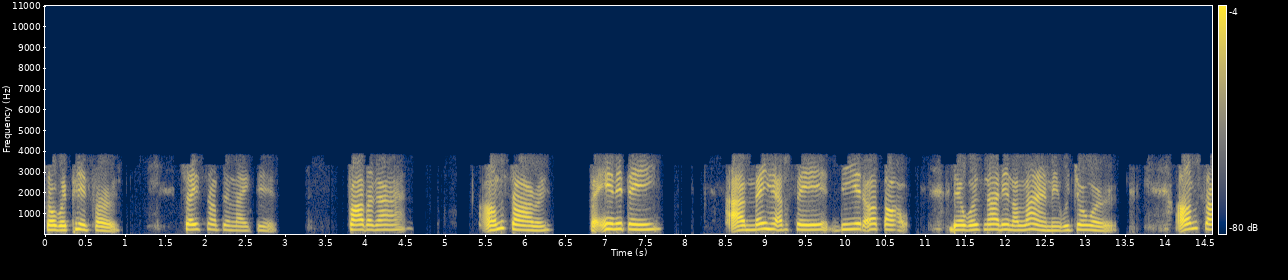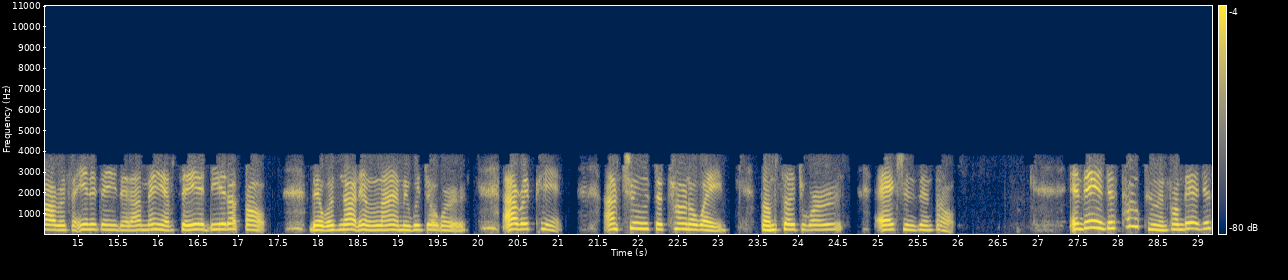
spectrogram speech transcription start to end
So repent first. Say something like this. Father God, I'm sorry for anything I may have said, did, or thought that was not in alignment with your word. I'm sorry for anything that I may have said, did, or thought that was not in alignment with your word. I repent. I choose to turn away from such words, actions, and thoughts. And then just talk to him. From there, just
